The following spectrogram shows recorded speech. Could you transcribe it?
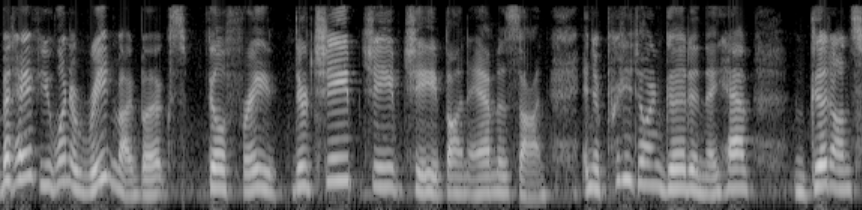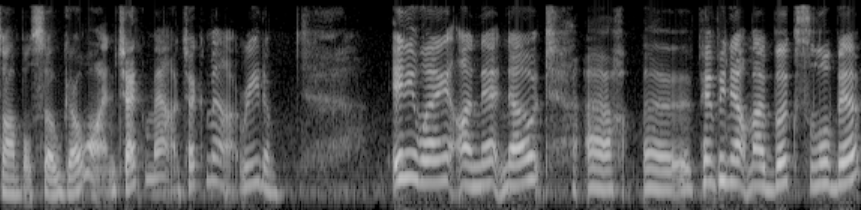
But hey, if you want to read my books, feel free. They're cheap, cheap, cheap on Amazon. And they're pretty darn good and they have good ensemble. So go on, check them out. Check them out. Read them. Anyway, on that note, uh, uh, pimping out my books a little bit,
